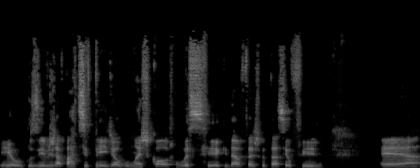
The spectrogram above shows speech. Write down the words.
Eu, inclusive, já participei de algumas calls com você que dava para escutar seu filho. É,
